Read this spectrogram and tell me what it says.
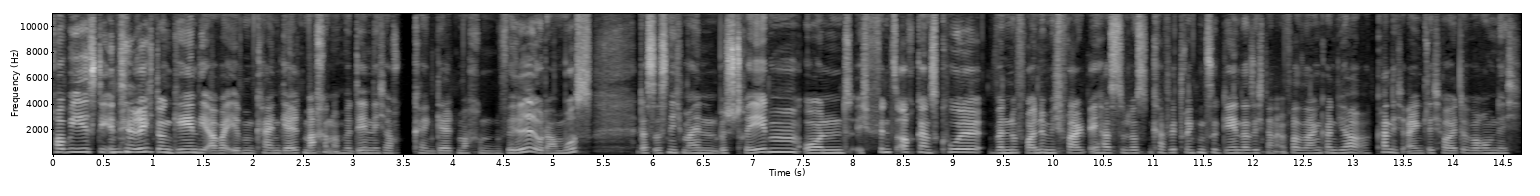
Hobbys, die in die Richtung gehen, die aber eben kein Geld machen und mit denen ich auch kein Geld machen will oder muss. Das ist nicht mein Bestreben und ich finde es auch ganz cool, wenn eine Freundin mich fragt, ey, hast du Lust, einen Kaffee trinken zu gehen, dass ich dann einfach sagen kann, ja, kann ich eigentlich heute, warum nicht?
